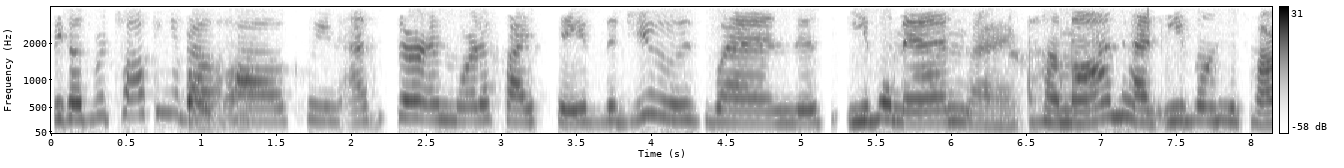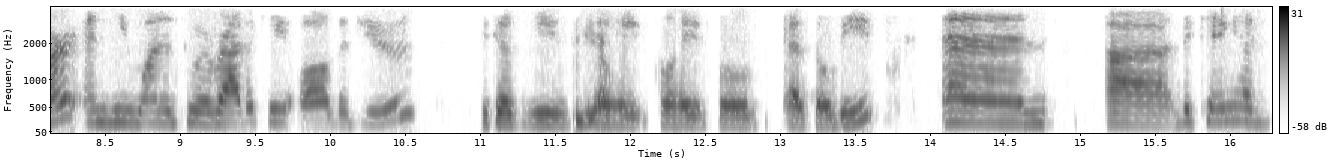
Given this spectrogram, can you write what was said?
Because we're talking about wow. how Queen Esther and Mordecai saved the Jews when this evil man right. Haman had evil in his heart and he wanted to eradicate all the Jews because he's Yeah. a hateful, hateful SOB. And uh the king had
